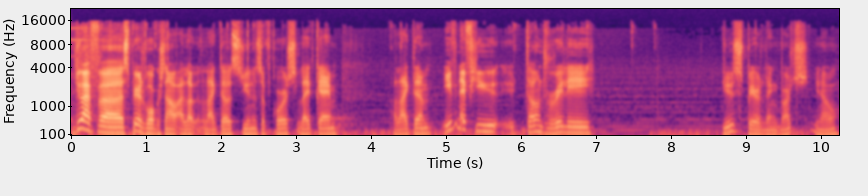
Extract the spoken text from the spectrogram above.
We do have uh, Spirit Walkers now. I like those units, of course, late game. I like them. Even if you don't really use Spirit Link much, you know.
